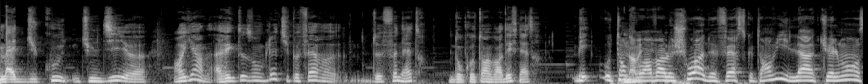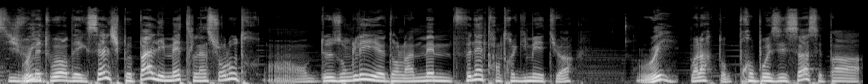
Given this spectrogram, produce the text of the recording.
Bah du coup, tu me dis, euh, regarde, avec deux onglets, tu peux faire euh, deux fenêtres, donc autant avoir des fenêtres. Mais autant Non, pouvoir mais- avoir le choix de faire ce que tu as envie. Là, actuellement, si je veux Oui. mettre Word et Excel, je peux pas les mettre l'un sur l'autre, en deux onglets dans la même fenêtre, entre guillemets, tu vois. Oui, Voilà, donc proposer ça, c'est pas...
